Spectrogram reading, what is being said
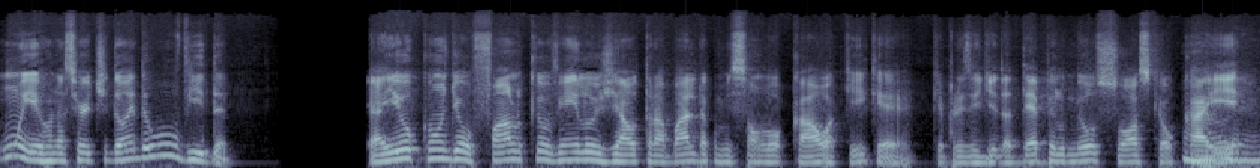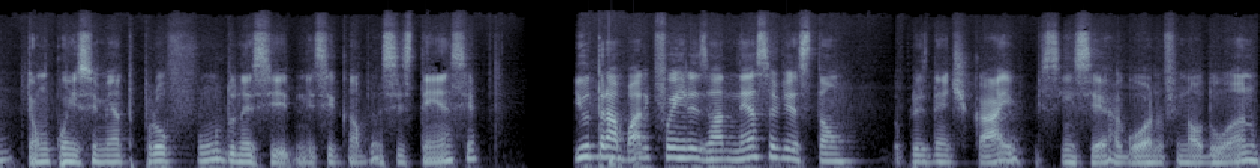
Um erro na certidão é devolvida. E aí, eu, onde eu falo que eu venho elogiar o trabalho da comissão local aqui, que é, que é presidida até pelo meu sócio, que é o CAE, Aham, é. que tem um conhecimento profundo nesse, nesse campo de assistência. E o trabalho que foi realizado nessa gestão do presidente Caio, que se encerra agora no final do ano,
